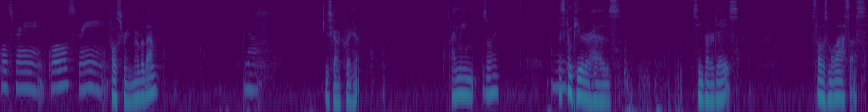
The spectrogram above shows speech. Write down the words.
Full screen. Full screen. Full screen. Remember them? No. You just gotta click it. I mean, Zoe, I mean, this computer has seen better days. Slow as molasses.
